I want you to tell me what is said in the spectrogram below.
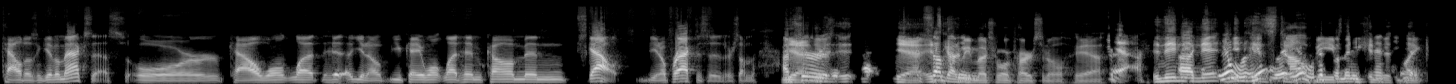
Cal doesn't give him access, or Cal won't let you know UK won't let him come and scout you know practices or something. I'm yeah, sure. it- it- yeah, it's got to be much more personal. Yeah, yeah, and then, Uh, and then he'll- his he'll- style rip beefs, he can just like,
